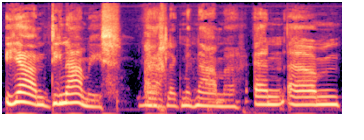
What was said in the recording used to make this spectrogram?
Ja, dynamisch ja. eigenlijk met name. En um,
